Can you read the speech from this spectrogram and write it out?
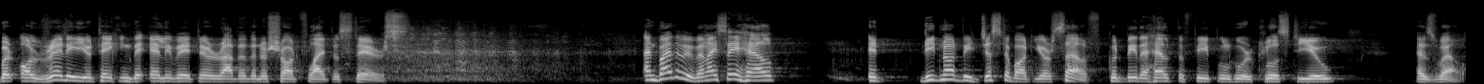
But already you're taking the elevator rather than a short flight of stairs. and by the way, when I say health, it need not be just about yourself, could be the health of people who are close to you as well.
